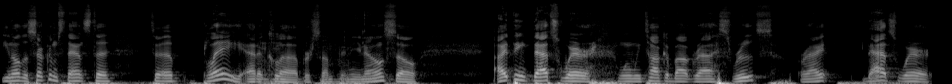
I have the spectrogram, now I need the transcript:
you know the circumstance to to play at a Mhm. club or something, Mhm. you know. So I think that's where when we talk about grassroots, right? That's where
